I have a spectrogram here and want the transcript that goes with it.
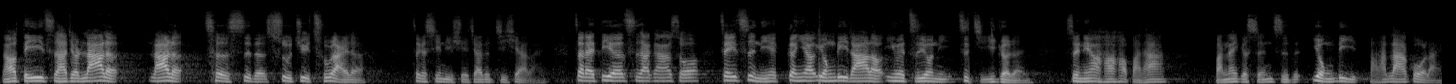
然后第一次他就拉了拉了，测试的数据出来了，这个心理学家就记下来。”再来第二次，他跟他说：“这一次你也更要用力拉了，因为只有你自己一个人，所以你要好好把它，把那个绳子的用力把它拉过来。”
